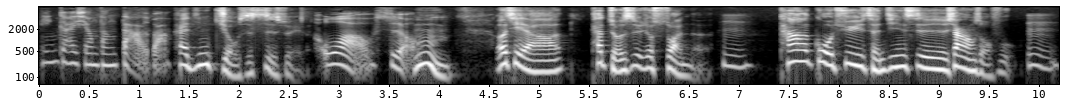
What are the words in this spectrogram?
应该相当大了吧？他已经九十四岁了。哇，是哦。嗯，而且啊，他九十四岁就算了。嗯，他过去曾经是香港首富。嗯，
